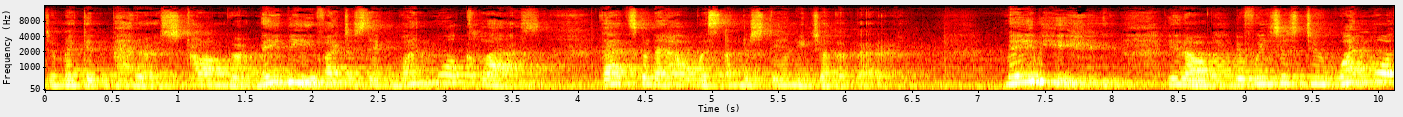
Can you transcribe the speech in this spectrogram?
to make it better, stronger. Maybe if I just take one more class, that's going to help us understand each other better. Maybe, you know, if we just do one more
